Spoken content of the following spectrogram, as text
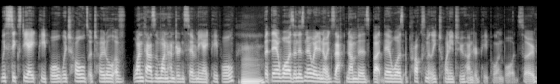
with 68 people, which holds a total of 1,178 people. Mm. But there was, and there's no way to know exact numbers, but there was approximately 2,200 people on board. So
